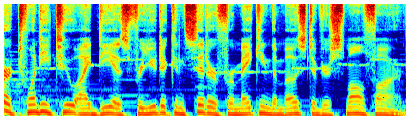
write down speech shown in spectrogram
are 22 ideas for you to consider for making the most of your small farm.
